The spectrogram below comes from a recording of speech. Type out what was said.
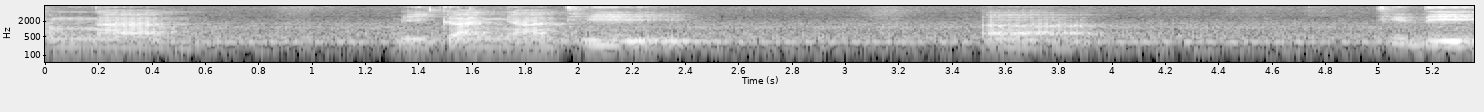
ทำงาน มีการงานที่ที่ดี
